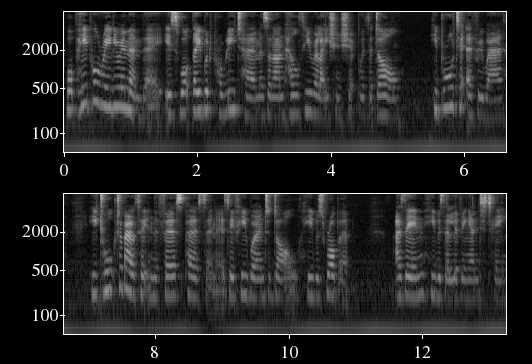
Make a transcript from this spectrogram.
What people really remember is what they would probably term as an unhealthy relationship with the doll. He brought it everywhere. He talked about it in the first person as if he weren't a doll, he was Robert, as in he was a living entity.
